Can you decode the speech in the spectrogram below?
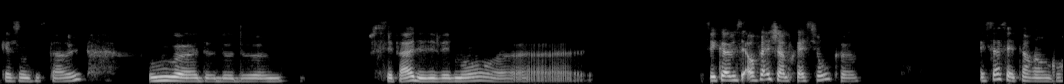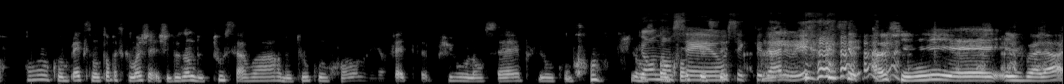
qu'elles ont disparu. Ou de, de, de, je sais pas, des événements. Euh... C'est comme, en fait, j'ai l'impression que, et ça, c'est un grand complexe longtemps parce que moi, j'ai besoin de tout savoir, de tout comprendre. Et en fait, plus on en sait, plus on comprend. Plus, on, en sait, on sait que dalle, oui. c'est infini et, et voilà.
